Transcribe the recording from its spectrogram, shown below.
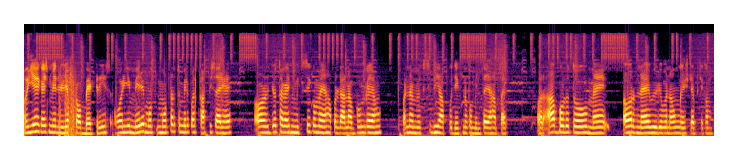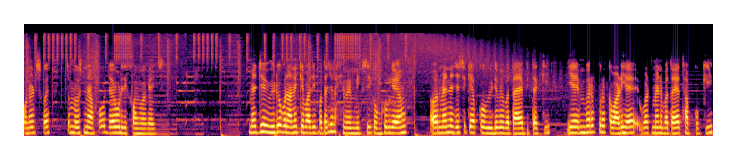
और ये है मेरे लैपटॉप बैटरीज और ये मेरे मो, मोटर तो मेरे पास काफ़ी सारे हैं। और जो था गैस मिक्सी को मैं यहाँ पर लाना भूल गया हूँ वरना मिक्सी भी आपको देखने को मिलता है यहाँ पर। और आप बोलो तो मैं और नए वीडियो बनाऊँगा इस टाइप से कंपोनेंट्स पर तो मैं उसमें आपको ज़रूर दिखाऊँगा गैस मैं जो वीडियो बनाने के बाद ही पता चला कि मैं मिक्सी को भूल गया हूँ। और मैंने जैसे कि आपको वीडियो में बताया अभी तक कि ये मेरा पूरा कबाड़ी है बट मैंने बताया था आपको कि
